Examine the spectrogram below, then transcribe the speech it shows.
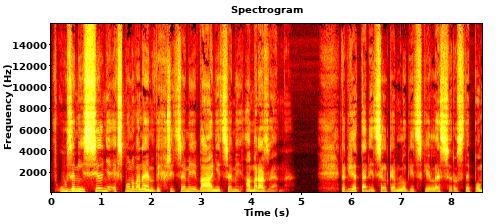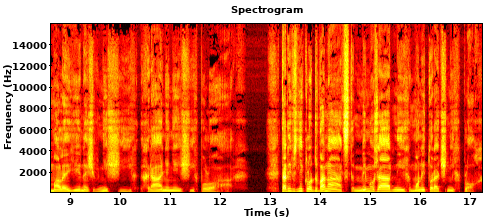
v území silně exponovaném vychřicemi, vánicemi a mrazem. Takže tady celkem logicky les roste pomaleji než v nižších, chráněnějších polohách. Tady vzniklo 12 mimořádných monitoračních ploch.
